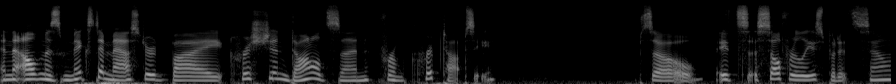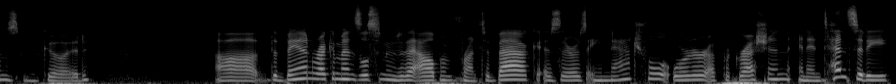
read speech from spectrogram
And the album is mixed and mastered by Christian Donaldson from Cryptopsy. So it's self released, but it sounds good. Uh, the band recommends listening to the album front to back as there is a natural order of progression and intensity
